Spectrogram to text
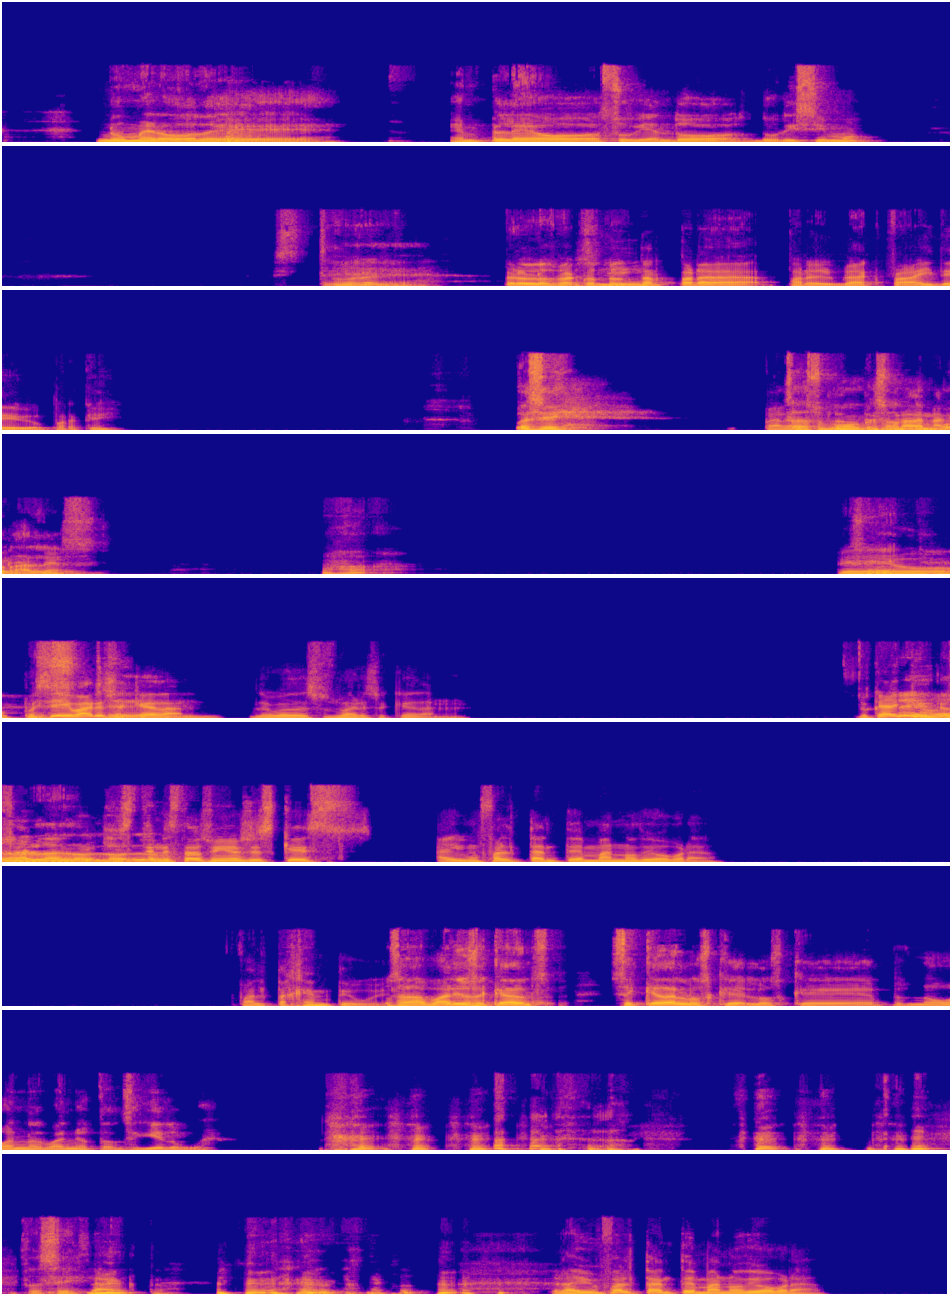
número de empleo subiendo durísimo. Este, Órale. Pero los va a Pues sí. contratar para, para el Black Friday o para qué? pues sí, Para o sea, supongo que son temporales. Ajá. Pero, Sí, pues sí, varios se este- quedan. Luego de esos varios se quedan. Lo que hay Sí, que, o bueno, sea, la- lo lo- que lo- existe en Estados Unidos es que es, hay un faltante de mano de obra. Falta gente, güey. O sea, varios se quedan, se quedan los que, los que pues, no van al baño tan seguido, güey. Pues sí. Exacto. Pero hay un faltante de mano de obra.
